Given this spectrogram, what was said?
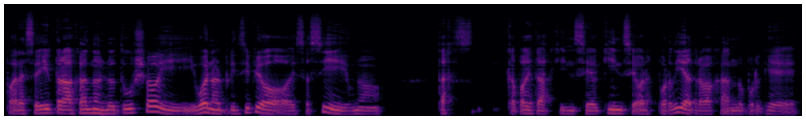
para seguir trabajando en lo tuyo y, bueno, al principio es así, uno estás capaz que estás 15 o 15 horas por día trabajando porque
